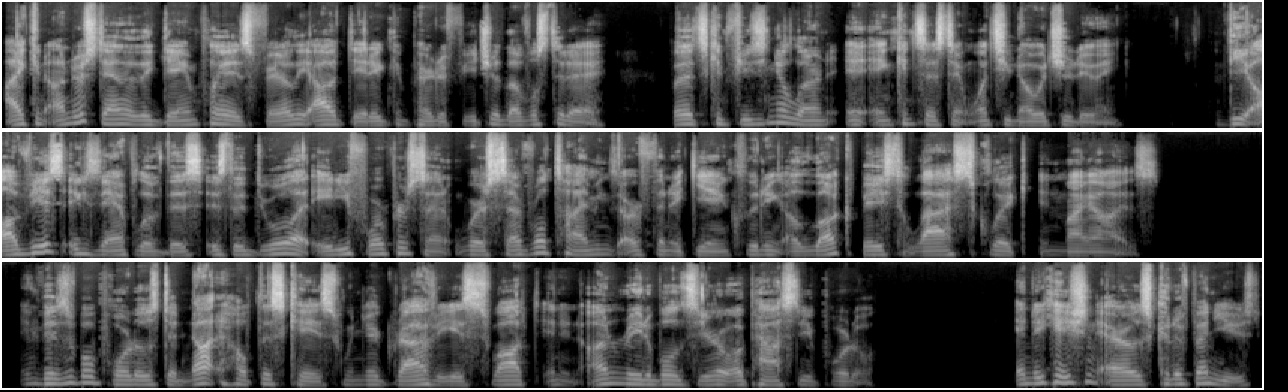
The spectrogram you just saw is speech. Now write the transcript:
I can understand that the gameplay is fairly outdated compared to featured levels today, but it's confusing to learn and inconsistent once you know what you're doing. The obvious example of this is the duel at 84%, where several timings are finicky, including a luck based last click in my eyes. Invisible portals did not help this case when your gravity is swapped in an unreadable zero opacity portal. Indication arrows could have been used,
